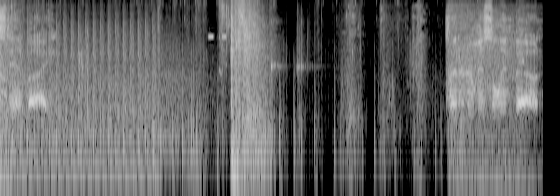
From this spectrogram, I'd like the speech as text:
standby. Predator missile inbound.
